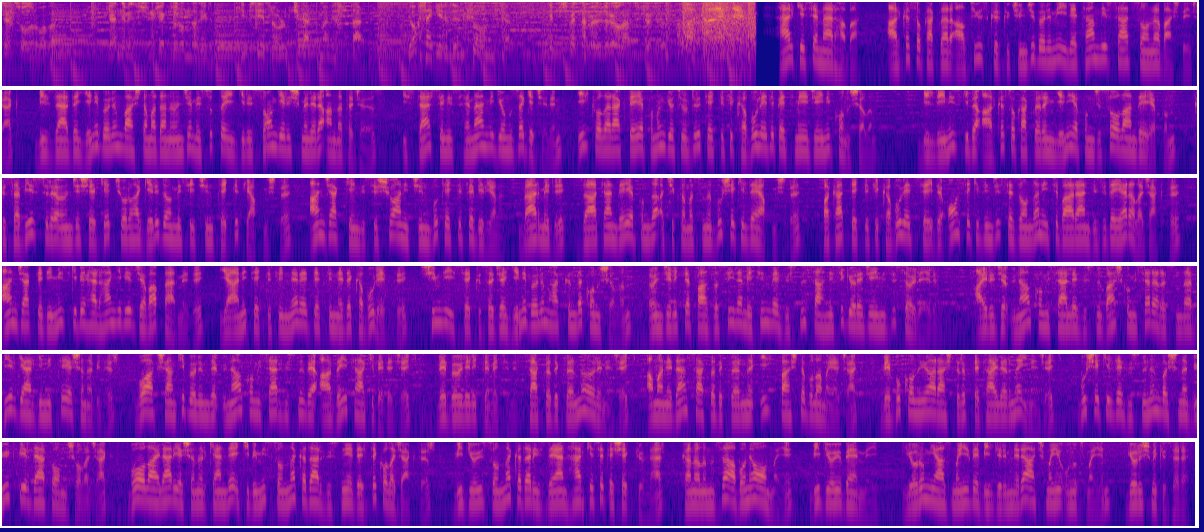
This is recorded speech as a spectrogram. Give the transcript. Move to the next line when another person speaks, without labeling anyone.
olacaksa olur baba. Kendimi düşünecek durumda değilim.
Kimseye zorluk çıkartma Mesut artık. Yoksa geri dönüşü olmayacak.
Yetişmesem öldürüyorlardı çocuğu.
Herkese merhaba. Arka Sokaklar 643. bölümü ile tam bir saat sonra başlayacak. Bizler de yeni bölüm başlamadan önce Mesut'la ilgili son gelişmeleri anlatacağız. İsterseniz hemen videomuza geçelim. İlk olarak D yapımın götürdüğü teklifi kabul edip etmeyeceğini konuşalım. Bildiğiniz gibi Arka Sokaklar'ın yeni yapımcısı olan D Yapım, kısa bir süre önce Şevket Çoruh'a geri dönmesi için teklif yapmıştı. Ancak kendisi şu an için bu teklife bir yanıt vermedi. Zaten D Yapım'da açıklamasını bu şekilde yapmıştı. Fakat teklifi kabul etseydi 18. sezondan itibaren dizide yer alacaktı. Ancak dediğimiz gibi herhangi bir cevap vermedi. Yani teklifi ne reddetti ne de kabul etti. Şimdi ise kısaca yeni bölüm hakkında konuşalım. Öncelikle fazlasıyla Metin ve Hüsnü sahnesi göreceğimizi söyleyelim. Ayrıca Ünal komiserle Hüsnü başkomiser arasında bir gerginlikte yaşanabilir. Bu akşamki bölümde Ünal komiser Hüsnü ve Arda'yı takip edecek ve böylelikle Metin'i sakladıklarını öğrenecek ama neden sakladıklarını ilk başta bulamayacak ve bu konuyu araştırıp detaylarına inecek. Bu şekilde Hüsnü'nün başına büyük bir dert olmuş olacak. Bu olaylar yaşanırken de ekibimiz sonuna kadar Hüsnü'ye destek olacaktır. Videoyu sonuna kadar izleyen herkese teşekkürler. Kanalımıza abone olmayı, videoyu beğenmeyi, yorum yazmayı ve bildirimleri açmayı unutmayın. Görüşmek üzere.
